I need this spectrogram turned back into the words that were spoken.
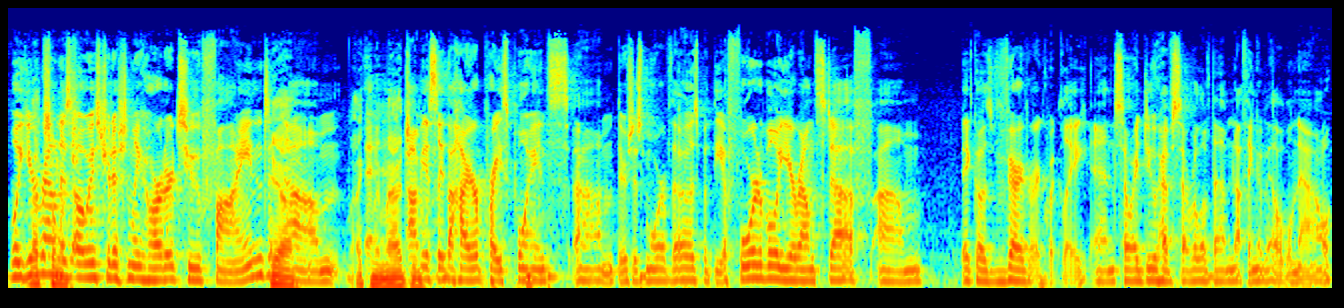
Well, year Not so round is always traditionally harder to find. Yeah, I can imagine. Obviously, the higher price points, um, there's just more of those. But the affordable year round stuff, um, it goes very, very quickly. And so I do have several of them. Nothing available now.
